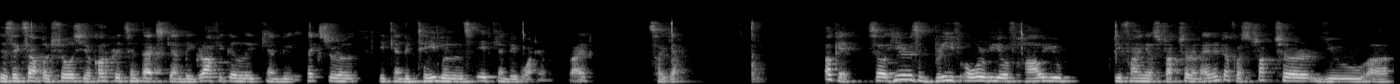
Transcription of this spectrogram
this example shows, your concrete syntax can be graphical, it can be textual, it can be tables, it can be whatever, right? So yeah. Okay, so here's a brief overview of how you define your structure and editor for structure. You uh,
